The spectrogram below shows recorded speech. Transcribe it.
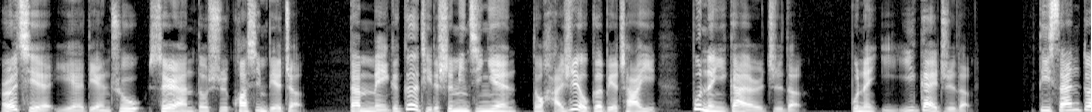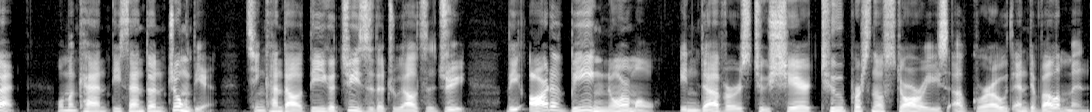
而且也点出，虽然都是跨性别者。 但每个个体的生命经验都还是有个别差异，不能一概而知的，不能以一概之的。第三段，我们看第三段的重点，请看到第一个句子的主要子句：The art of being normal endeavors to share two personal stories of growth and development。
